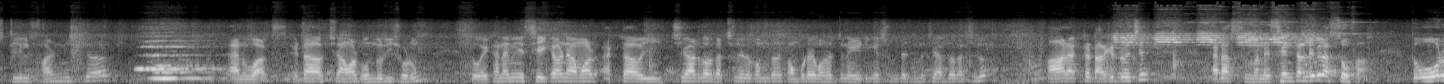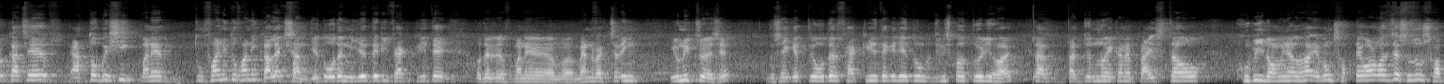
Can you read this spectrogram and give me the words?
steel furniture and works এটা হচ্ছে আমার বন্ধুরই শোরুম তো এখানে আমি এসেছি এই কারণে আমার একটা ওই চেয়ার দরকার ছিল, এরকম ধরে কম্পিউটারে বসার জন্য এডিটিংয়ের সুবিধার জন্য চেয়ার দরকার ছিল। আর একটা টার্গেট রয়েছে, একটা মানে সেন্ট্রাল টেবিল আর সোফা তো ওর কাছে এত বেশি মানে তুফানি তুফানি কালেকশন যেহেতু ওদের নিজেদেরই ফ্যাক্টরিতে ওদের মানে ম্যানুফ্যাকচারিং ইউনিট রয়েছে, তো সেই ক্ষেত্রে ওদের ফ্যাক্টরি থেকে যেহেতু জিনিসপত্র তৈরি হয়, তার তার জন্য এখানে প্রাইসটাও খুবই নমিনাল হয় এবং সবথেকে বড় কথা শুধু সব,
